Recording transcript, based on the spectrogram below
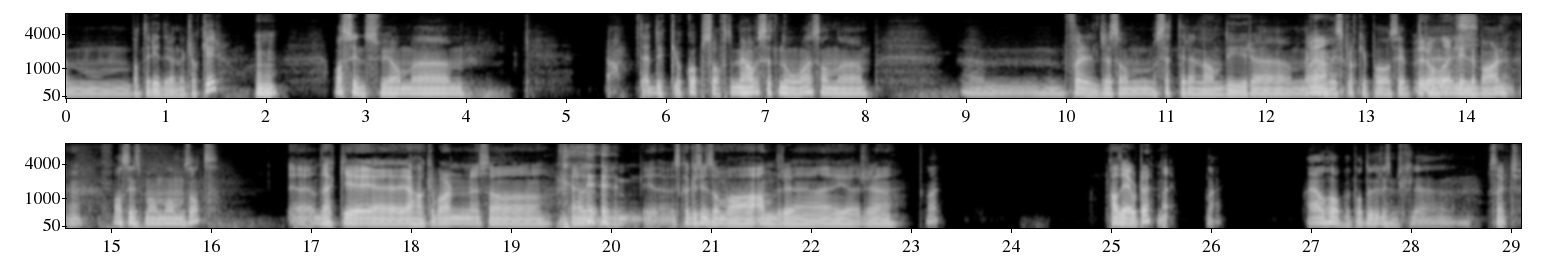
um, batteridrevne klokker. Mhm. hva syns vi om eh, Ja, det dukker jo ikke opp så ofte, men jeg har jo sett noe sånne eh, foreldre som setter en eller annen dyr eh, mekanisk klokke på sitt eh, Rolex. lille barn. Hva syns man om sånt? Det er ikke jeg, jeg har ikke barn, så jeg, jeg skal ikke synes om hva andre gjør. Nei. Hadde jeg gjort det? Nei. Nei. Jeg hadde håpet på at du liksom skulle Sagt.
